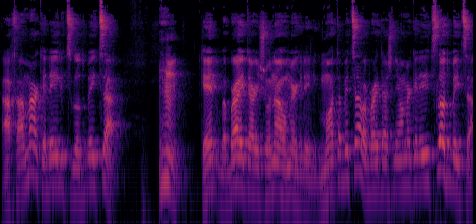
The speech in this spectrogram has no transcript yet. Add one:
אחא אמר כדי לצלות ביצה. כן? בברייתא הראשונה הוא אומר כדי לגמוע את הביצה, בברייתא השנייה אומר כדי לצלות ביצה.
